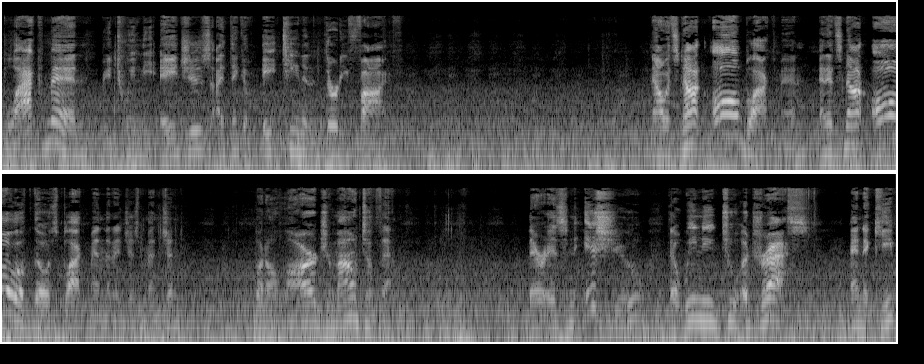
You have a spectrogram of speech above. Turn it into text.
black men between the ages, I think, of 18 and 35. Now, it's not all black men, and it's not all of those black men that I just mentioned, but a large amount of them. There is an issue that we need to address, and to keep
